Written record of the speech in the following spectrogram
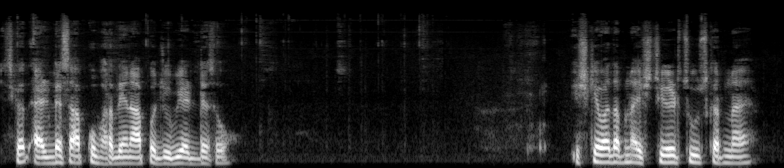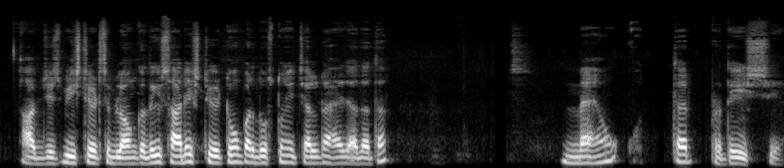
इसके बाद एड्रेस आपको भर देना, आपको जो भी एड्रेस हो। इसके बाद अपना स्टेट चूज़ करना है। आप जिस भी स्टेट से बिलोंग करते सारे स्टेटों पर दोस्तों ये चल रहा है ज़्यादातर। मैं हूँ उत्तर प्रदेश। से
